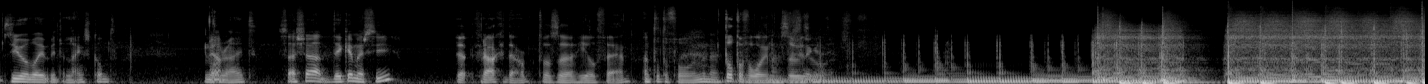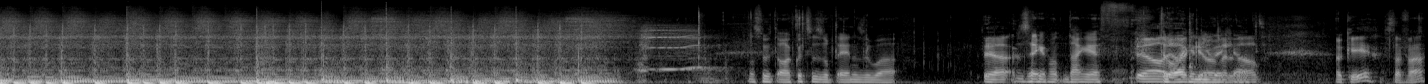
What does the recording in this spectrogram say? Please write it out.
zien we wel wie er langskomt. ja. Alright. Sasha, dikke merci. Ja graag gedaan. Het was eh, heel fijn. En tot de volgende. Hè. Tot de volgende, sowieso. Dat is zo het awkward is op het einde zo wat Ja, zeggen van ja, ja, je ja, weggaat. inderdaad. Oké, ça va.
